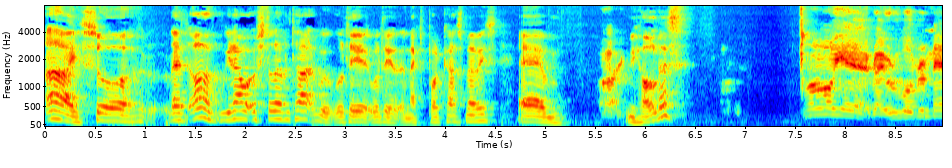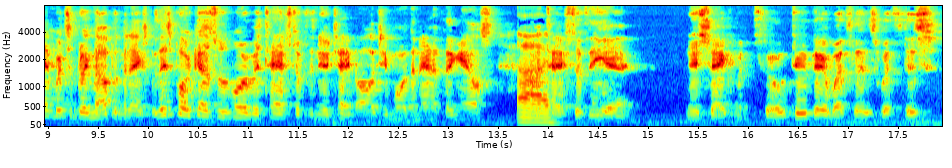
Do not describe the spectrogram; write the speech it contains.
aye, so let oh, we know what we still haven't talked about. We'll do it. We'll do it the next podcast, maybe. Um, Alright. me holidays. Oh yeah, right. We'll remember to bring that up in the next. But this podcast was more of a test of the new technology more than anything else. A test of the uh, new segment. So do bear with us with this.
